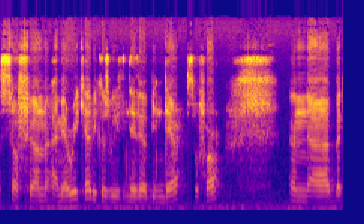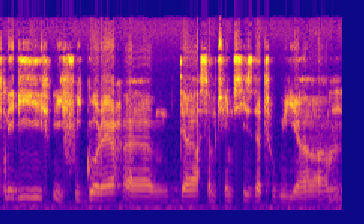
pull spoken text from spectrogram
Southern America because we've never been there so far. And uh, but maybe if we go there, um, there are some chances that we um,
